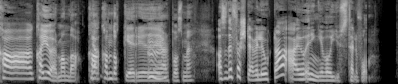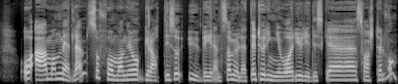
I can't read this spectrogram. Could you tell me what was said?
hva, hva gjør man da? Hva Ja. kan dere eh, Mm. hjelpe oss med? Altså Det første jeg ville gjort da, er jo å ringe vår justelefon. Og er man medlem, så får man jo gratis og ubegrensa muligheter til å ringe vår juridiske svarstelefon.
